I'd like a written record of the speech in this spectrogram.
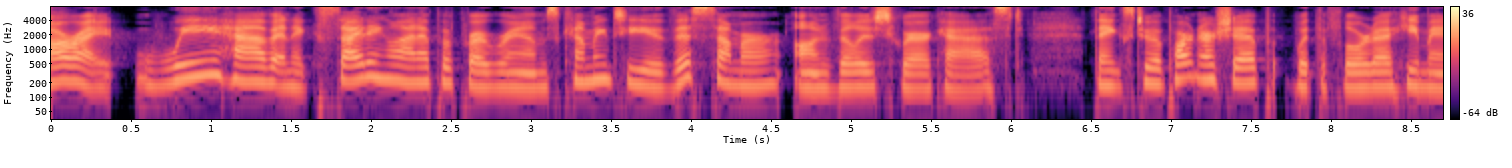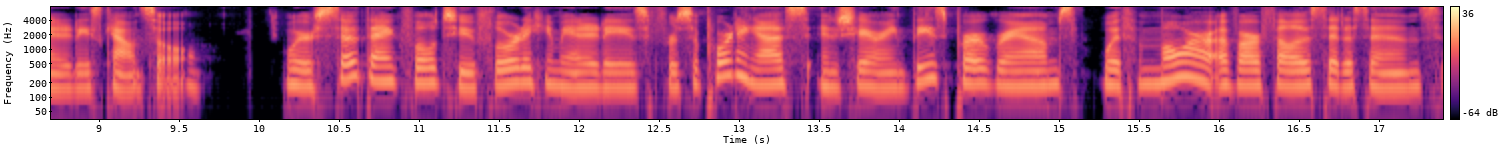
All right, we have an exciting lineup of programs coming to you this summer on Village Squarecast, thanks to a partnership with the Florida Humanities Council. We're so thankful to Florida Humanities for supporting us in sharing these programs with more of our fellow citizens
